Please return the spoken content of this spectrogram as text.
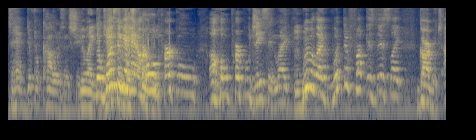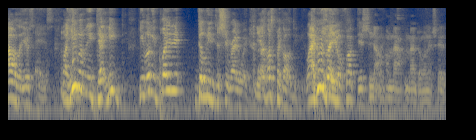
to have different colors and shit. You're like, the one Jason nigga was had a purple. whole purple, a whole purple Jason. Like Mm-hmm. we were like, what the fuck is this? Like garbage. I was like, yours ass. Like he literally, de- he he literally played it, deleted the shit right away. Yeah. Let's, let's play Call of Duty. Like he was like, yo, fuck this shit. No, Like, I'm not. I'm not doing that shit.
